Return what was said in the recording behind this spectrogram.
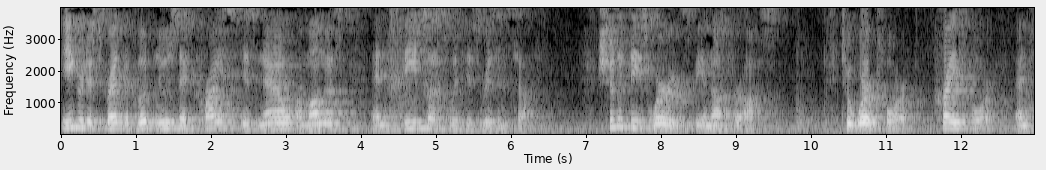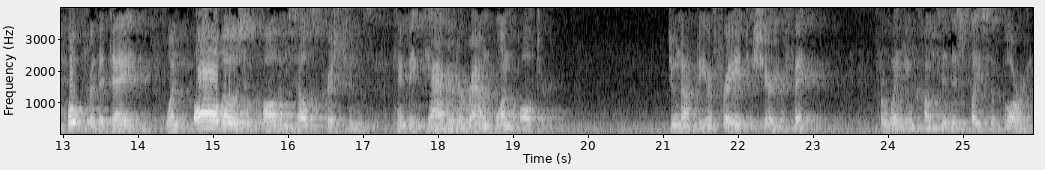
eager to spread the good news that Christ is now among us and feeds us with his risen self. Shouldn't these words be enough for us to work for, pray for, and hope for the day when all those who call themselves Christians can be gathered around one altar? Do not be afraid to share your faith. For when you come to this place of glory,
